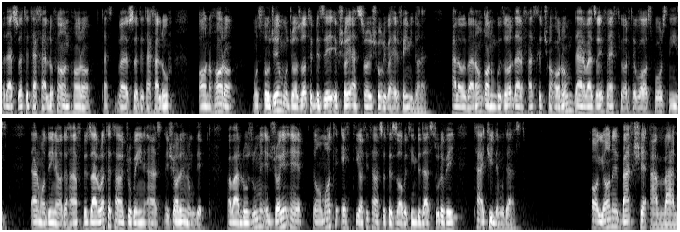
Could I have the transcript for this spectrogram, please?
و در صورت تخلف آنها را در صورت تخلف آنها را مستوجب مجازات به افشای اسرار شغلی و حرفه‌ای می‌داند. علاوه بر آن قانونگذار در فصل چهارم در وظایف و اختیارات بازپرس نیز در ماده 97 به ضرورت توجه به این اصل اشاره نموده و بر لزوم اجرای اقدامات احتیاطی توسط ضابطین به دستور وی تأکید نموده است. پایان بخش اول.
